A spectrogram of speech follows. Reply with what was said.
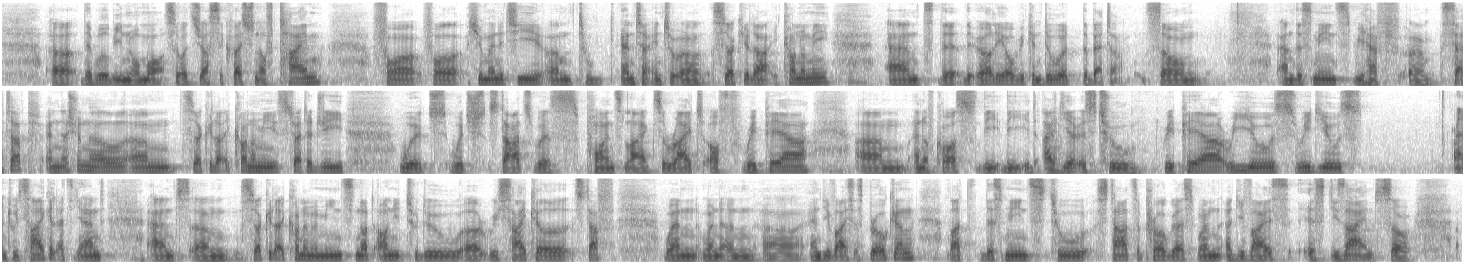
uh, there will be no more. So it's just a question of time for, for humanity um, to enter into a circular economy. And the, the earlier we can do it, the better. So, and this means we have um, set up a national um, circular economy strategy, which, which starts with points like the right of repair. Um, and of course, the, the idea is to repair, reuse, reduce, and recycle at the end. And um, circular economy means not only to do uh, recycle stuff when, when an, uh, a device is broken, but this means to start the progress when a device is designed. So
